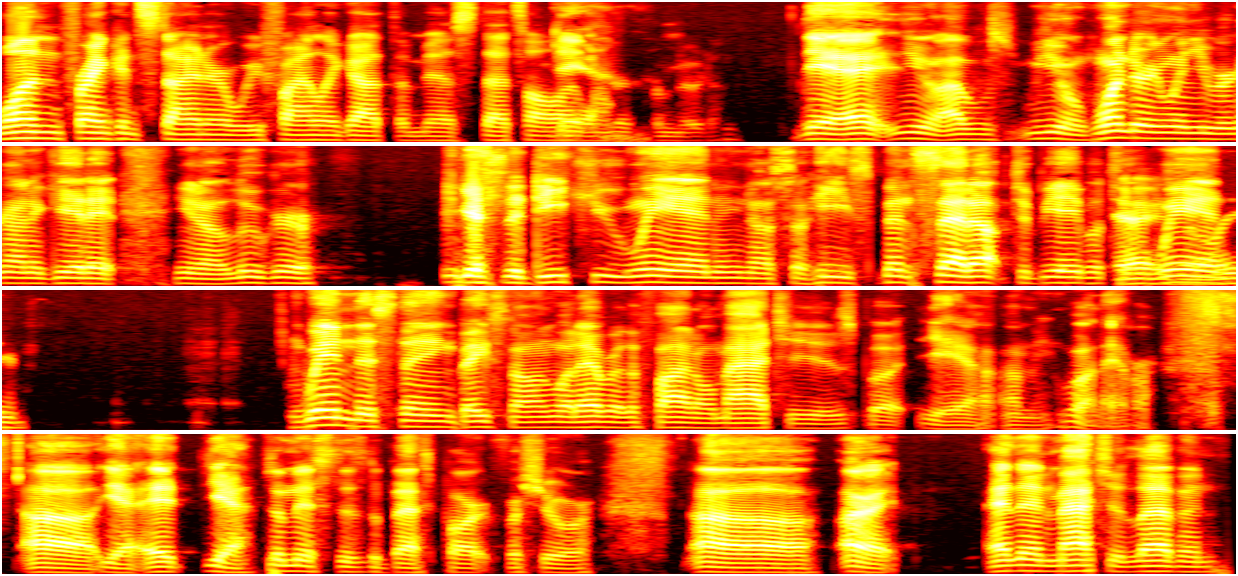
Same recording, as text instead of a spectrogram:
one Frankensteiner, we finally got the mist. That's all Yeah. I wanted from Muta. Yeah, you know, I was you know wondering when you were going to get it. You know, Luger gets the DQ win. You know, so he's been set up to be able to Yeah, he's in the win. Win this thing based on whatever the final match is. But yeah, I mean, whatever. Uh, yeah, it yeah, the mist is the best part for sure. Uh, all right, and then match eleven.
